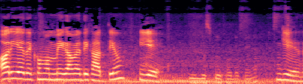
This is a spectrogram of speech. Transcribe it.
और ये देखो मम्मी का मैं दिखाती हूँ। ये। थोड़ा सा ना। ये।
